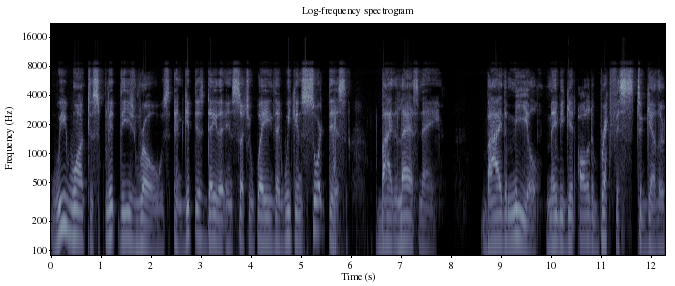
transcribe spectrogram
we want to split these rows and get this data in such a way that we can sort this by the last name, by the meal, maybe get all of the breakfasts together,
